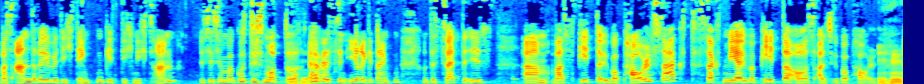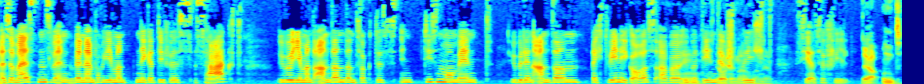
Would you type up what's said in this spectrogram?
was andere über dich denken, geht dich nichts an. Das ist immer ein gutes Motto, mhm. weil es sind ihre Gedanken. Und das zweite ist, ähm, was Peter über Paul sagt, sagt mehr über Peter aus als über Paul. Mhm. Also meistens, wenn, wenn einfach jemand Negatives sagt über jemand anderen, dann sagt es in diesem Moment über den anderen recht wenig aus, aber mhm. über den, der ja, spricht, anderen, ja. sehr, sehr viel. Ja, und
